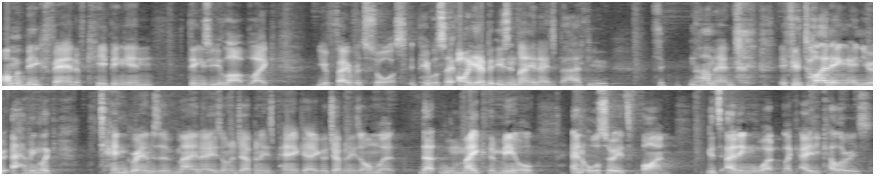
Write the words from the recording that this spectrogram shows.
I'm a big fan of keeping in things that you love, like your favorite sauce. People say, oh yeah, but isn't mayonnaise bad for you? It's like, nah man, if you're dieting and you're having like 10 grams of mayonnaise on a Japanese pancake or Japanese omelet, that will make the meal. And also it's fine. It's adding what, like 80 calories?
